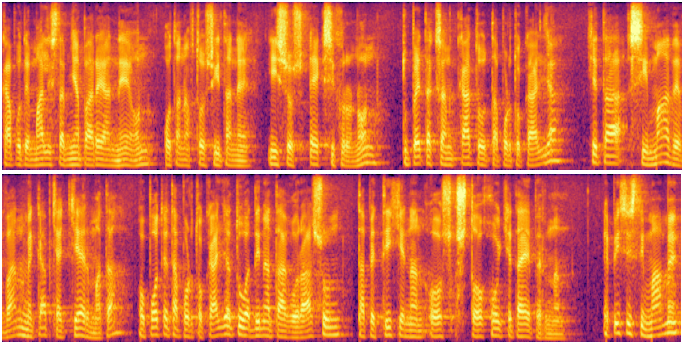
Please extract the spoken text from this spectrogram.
Κάποτε μάλιστα μια παρέα νέων όταν αυτός ήταν ίσως έξι χρονών του πέταξαν κάτω τα πορτοκάλια και τα σημάδευαν με κάποια κέρματα, οπότε τα πορτοκάλια του αντί να τα αγοράσουν, τα πετύχαιναν ως στόχο και τα έπαιρναν. Επίσης θυμάμαι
